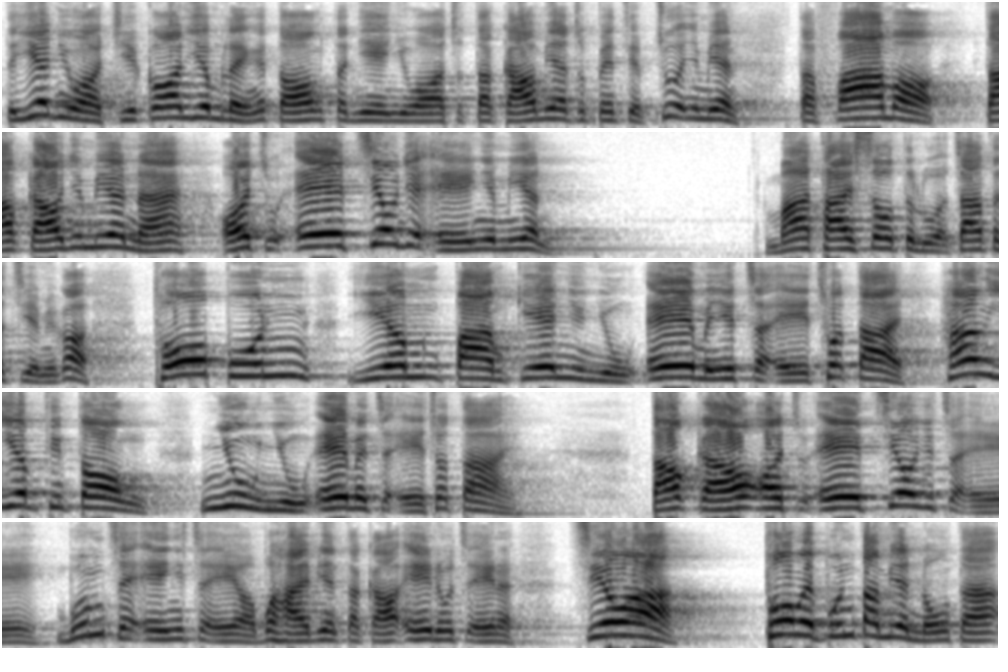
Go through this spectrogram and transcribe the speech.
ตะเย็นอยู่อะจีก้อนเยี่ยมเหล่งตองตะเยนอยู่อะจุตะกาเมียนจะเป็นเจ็บชั่วเยี่ยเมียนตะฟ้าหมอตะกาเยี่ยเมียนนะอ๋อจุเอเจียวเยี่ยเอเยี่ยเมียนมาทายโซตะหลวจางตะเจียมก็โทปุนเยี่ยมปามเกณฑ์ยู่งยุ่เอไมันจะเอชั่วตายห้างเยี่ยมทิ้งตองยุ่งยู่งเอไม่จะเอชั่วตาย tao cáo oi chu A chiếu như cha A muốn cha A như cha A ở bữa hai miền tao cáo A đâu cha A này. Chiếu à thôi mày bún tao miền nông ta.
